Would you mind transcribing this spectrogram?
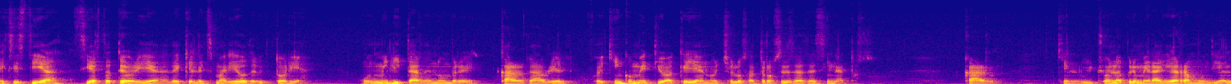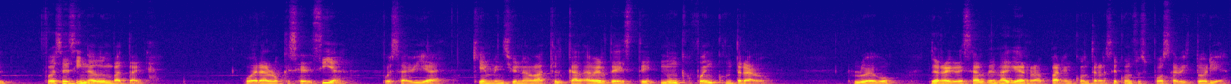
Existía cierta teoría de que el exmarido de Victoria, un militar de nombre Carl Gabriel, fue quien cometió aquella noche los atroces asesinatos. Carl, quien luchó en la Primera Guerra Mundial, fue asesinado en batalla. O era lo que se decía, pues había quien mencionaba que el cadáver de este nunca fue encontrado. Luego de regresar de la guerra para encontrarse con su esposa Victoria,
